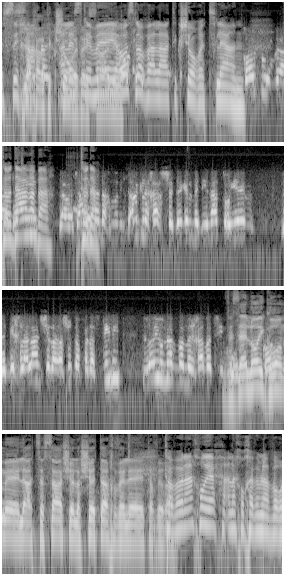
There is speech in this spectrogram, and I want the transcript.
שיחה על הסכמי אוסלו ועל התקשורת, לאן. תודה רבה. תודה. אנחנו נדאג לכך שדגל מדינת אויב ובכללן של הרשות הפלסטינית לא יונף במרחב הציבורי. וזה לא יגרום uh, להתססה של השטח ולתבערה. טוב, אנחנו, אנחנו חייבים לעבור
